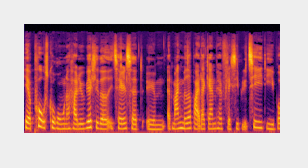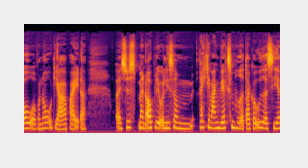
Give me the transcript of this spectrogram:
her post-corona har det jo virkelig været i talsat, øh, at mange medarbejdere gerne vil have fleksibilitet i, hvor og hvornår de arbejder. Og jeg synes, man oplever ligesom rigtig mange virksomheder, der går ud og siger,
